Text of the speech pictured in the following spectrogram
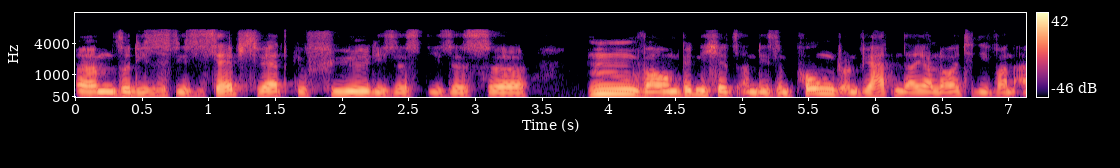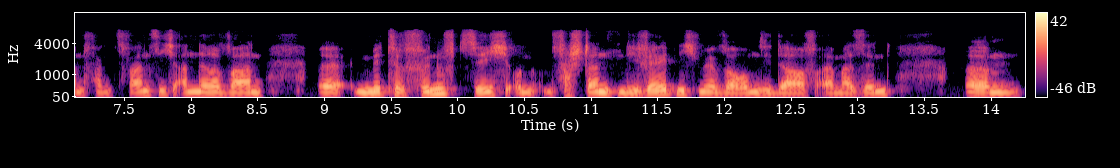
Ähm, so dieses, dieses Selbstwertgefühl, dieses, dieses äh, hm, warum bin ich jetzt an diesem Punkt? Und wir hatten da ja Leute, die waren Anfang 20, andere waren äh, Mitte 50 und, und, verstanden die Welt nicht mehr, warum sie da auf einmal sind. Ähm,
